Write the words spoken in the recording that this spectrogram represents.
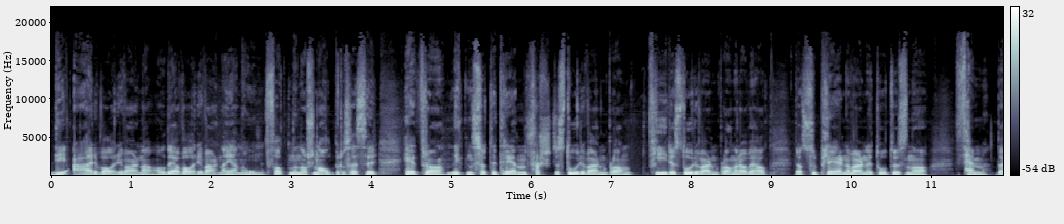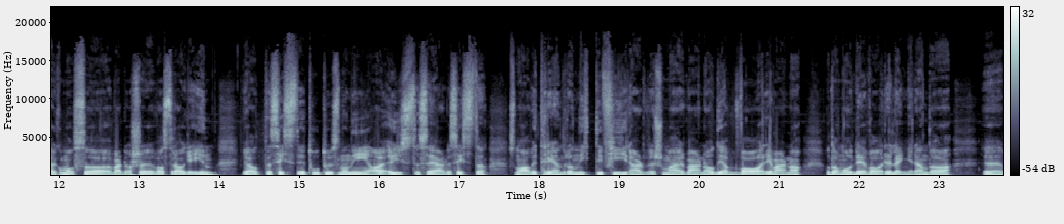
De er varig verna, og de er varig verna gjennom omfattende nasjonalprosesser. Helt fra 1973, den første store verneplanen, Fire store verneplaner har vi hatt. Vi har hatt supplerende vern i 2005. Der kom også Verdalsvassdraget inn. Vi har hatt det siste i 2009, og Øystese er det siste. Så nå har vi 394 elver som er verna, og de er varig verna. Og da må det vare lenger enn da Eh,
